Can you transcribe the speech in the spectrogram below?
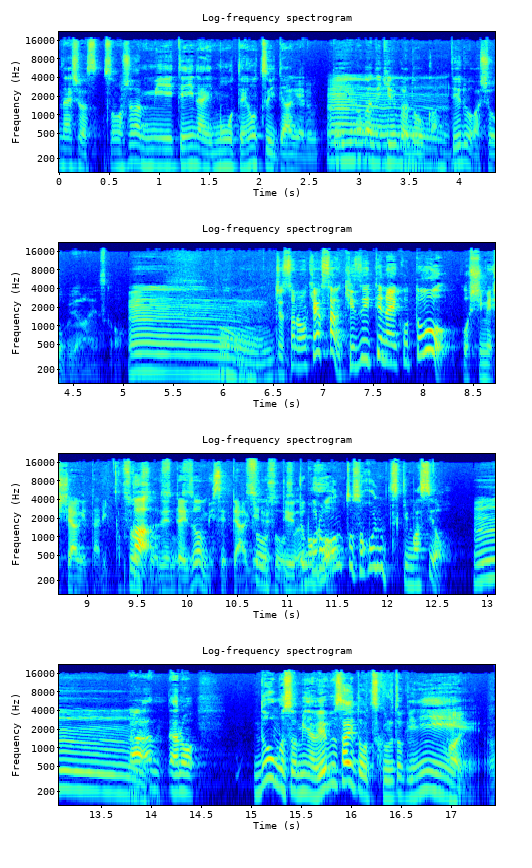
ないしはその人が見えていない盲点をついてあげるっていうのができるかどうかっていうのが勝負じゃないですか。うん、じゃあそのお客さんが気づいてないことをこう示してあげたりとか全体像を見せてあげるっていうところ本当そこにつきますよ。うん。ああのどうもそうみんなウェブサイトを作るときに、はい、う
